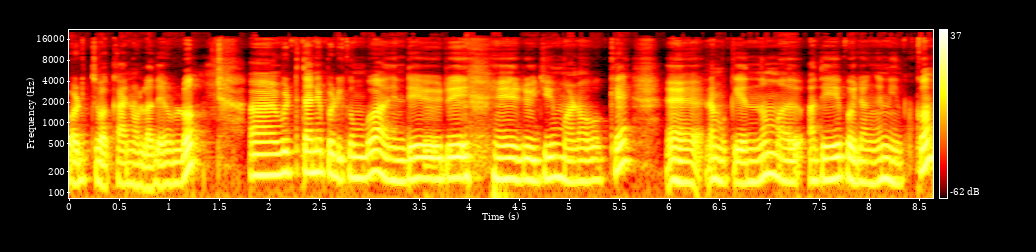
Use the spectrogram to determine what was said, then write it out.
പൊടിച്ച് വെക്കാനുള്ളതേ ഉള്ളൂ. വീട്ടിൽ തന്നെ പൊടിക്കുമ്പോൾ അതിന്റെ ഒരു രുചിയും മണവും ഒക്കെ നമുക്ക് എന്നും അതേപോലെ അങ്ങ് നിൽക്കും.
